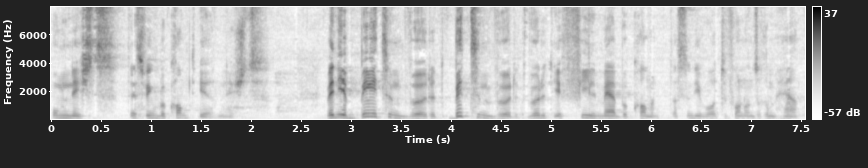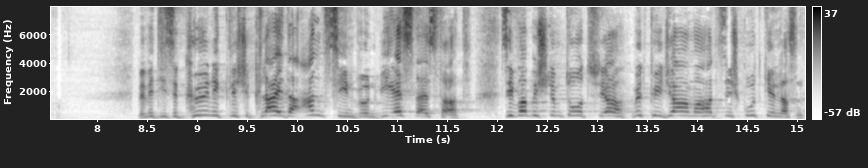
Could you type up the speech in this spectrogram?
um nichts, deswegen bekommt ihr nichts. Wenn ihr beten würdet, bitten würdet, würdet ihr viel mehr bekommen. Das sind die Worte von unserem Herrn. Wenn wir diese königliche Kleider anziehen würden, wie Esther es tat. Sie war bestimmt dort, ja, mit Pyjama, hat es sich gut gehen lassen.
